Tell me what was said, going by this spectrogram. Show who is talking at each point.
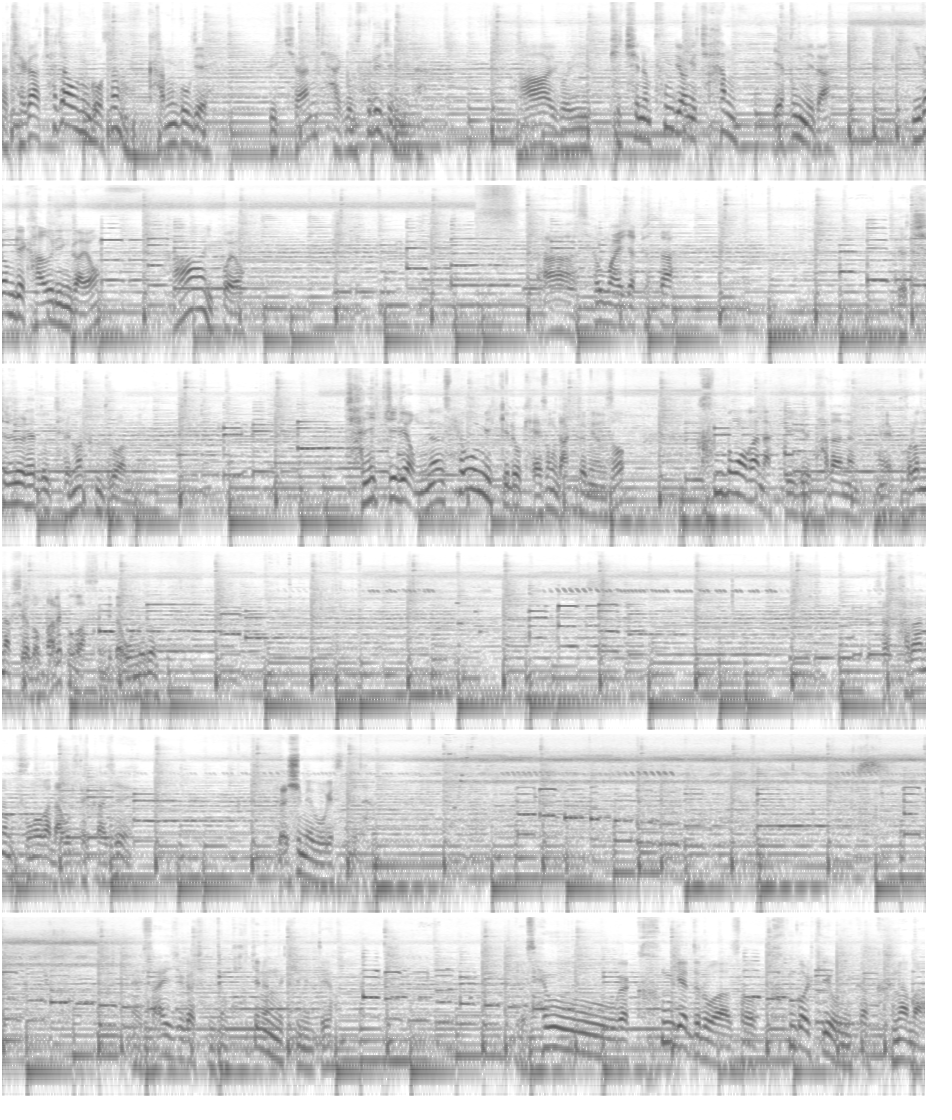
Speaker 1: 자, 제가 찾아온 곳은 감곡에 위치한 작은 소리지입니다. 아, 이거 이 비치는 풍경이 참 예쁩니다. 이런 게 가을인가요? 아, 이뻐요. 아, 새우 많이 잡혔다. 며칠을 해도 될 만큼 들어왔네요. 잔입질이 없는 새우 미끼로 계속 낚으면서 큰 붕어가 낚이길 바라는 네, 그런 낚시가 더 빠를 것 같습니다. 오늘은 자 바라는 붕어가 나올 때까지 열심히 해보겠습니다. 네, 사이즈가 점점 커지는 느낌인데요. 네, 새우가 큰 게 들어와서 큰 걸 끼우니까 그나마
